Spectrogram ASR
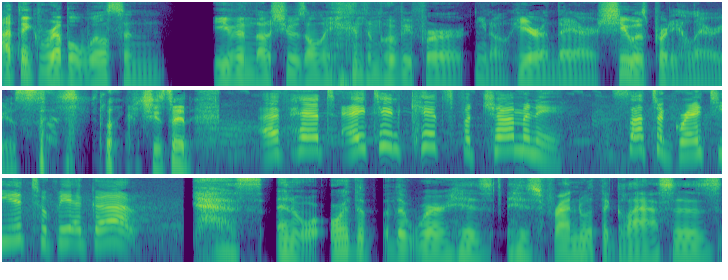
I think Rebel Wilson, even though she was only in the movie for you know here and there, she was pretty hilarious. like she said, I've had 18 kids for Germany. Such a great year to be a girl. Yes. And or, or the the where his his friend with the glasses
